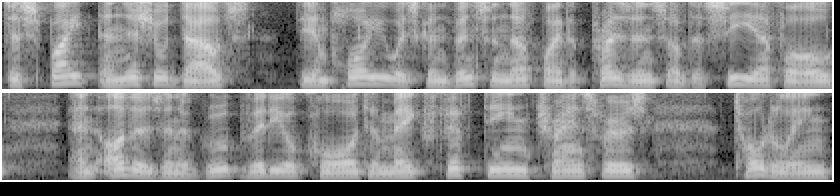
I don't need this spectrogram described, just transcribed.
Despite initial doubts, the employee was convinced enough by the presence of the CFO and others in a group video call to make 15 transfers totaling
